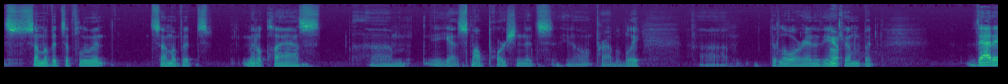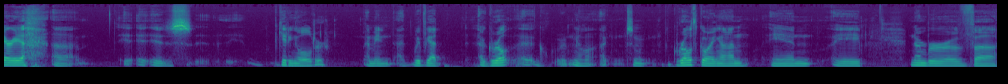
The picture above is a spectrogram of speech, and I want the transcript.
some of it's affluent, some of it's middle class. Um, you got a small portion that's you know probably uh, the lower end of the Yep. income, but that area uh, is getting older. I mean, uh, we've got a growth, uh, you know, uh, some growth going on, and a number of uh,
